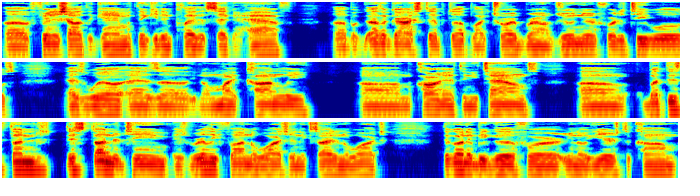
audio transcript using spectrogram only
uh, finish out the game. I think he didn't play the second half. Uh, but other guys stepped up like Troy Brown Jr. for the T Wolves, as well as, uh, you know, Mike Conley, um, Karl-Anthony Towns. Um, but this Thunder, this Thunder team is really fun to watch and exciting to watch. They're going to be good for, you know, years to come,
